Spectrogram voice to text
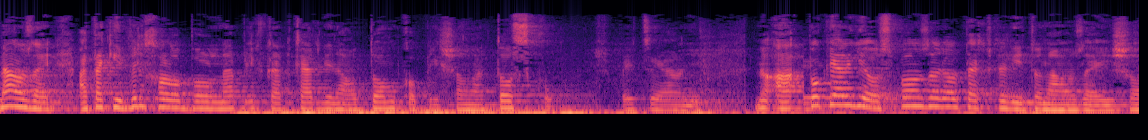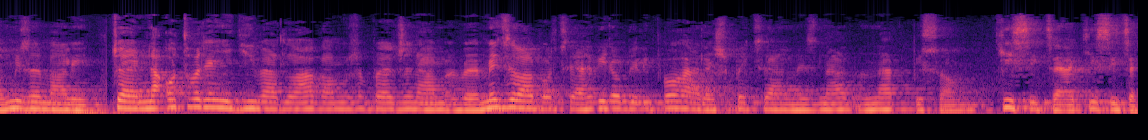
Naozaj. A taký vrchol bol napríklad kardinál Tomko, prišiel na Tosku špeciálne. No a pokiaľ ide o sponzorov, tak vtedy to naozaj išlo. My sme mali, čo aj na otvorení divadla, vám môžem povedať, že nám v medzilaborciách vyrobili poháre špeciálne s nadpisom. Tisíce a tisíce.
